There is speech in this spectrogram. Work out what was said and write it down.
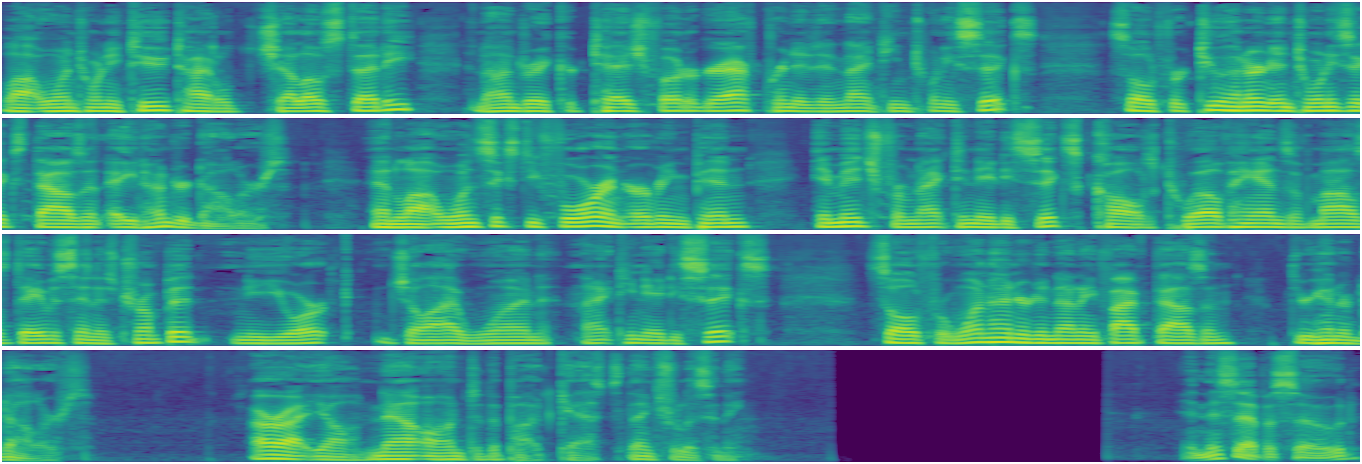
Lot 122, titled Cello Study, an Andre Kertész photograph printed in 1926, sold for $226,800. And Lot 164, an Irving Penn image from 1986 called 12 Hands of Miles Davis and His Trumpet, New York, July 1, 1986, sold for $195,300. All right, y'all, now on to the podcast. Thanks for listening. In this episode,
